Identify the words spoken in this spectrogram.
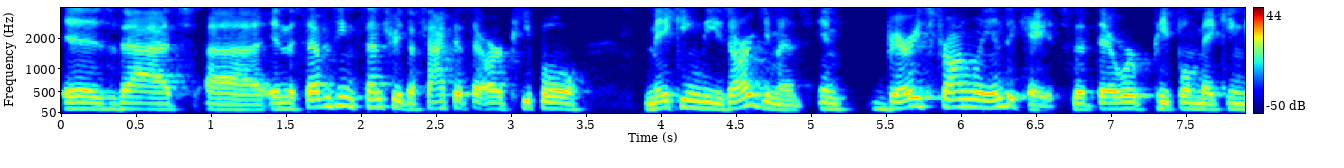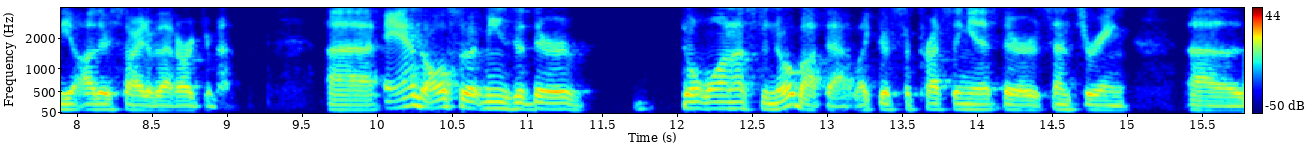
Is that uh, in the 17th century, the fact that there are people making these arguments in, very strongly indicates that there were people making the other side of that argument. Uh, and also, it means that they're don't want us to know about that. Like they're suppressing it, they're censoring. Uh,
